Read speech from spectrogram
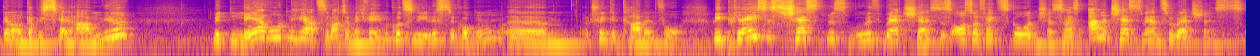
Genau, Tail haben wir. Mit mehr roten Herzen. Warte mal, ich will eben kurz in die Liste gucken. Ähm, Trinket Card Info. Replaces Chest with, with Red Chests. This also affects Golden Chests. Das heißt, alle Chests werden zu Red Chests.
